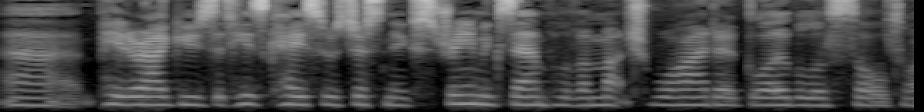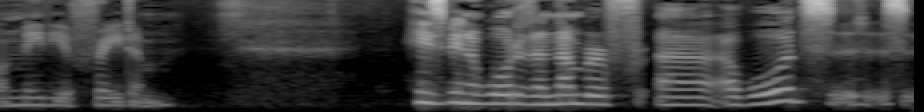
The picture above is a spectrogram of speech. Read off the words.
Uh, Peter argues that his case was just an extreme example of a much wider global assault on media freedom. He's been awarded a number of uh, awards uh,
